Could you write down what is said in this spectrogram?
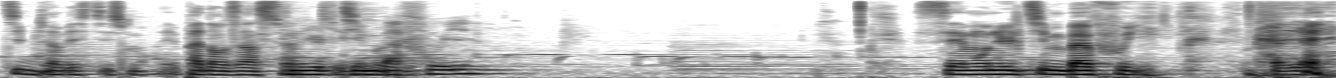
types d'investissements et pas dans un seul. Ton ultime bafouille C'est mon ultime bafouille. Très bien.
